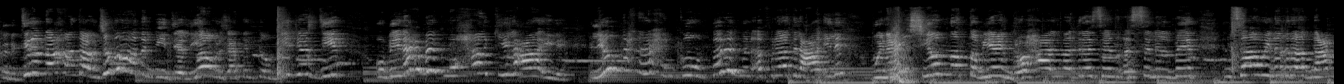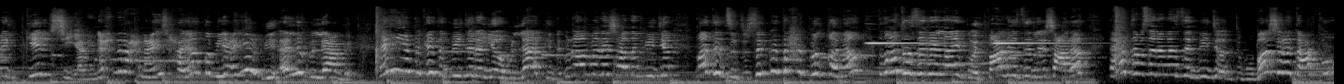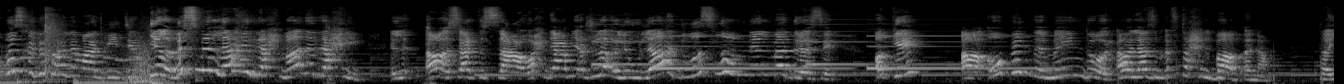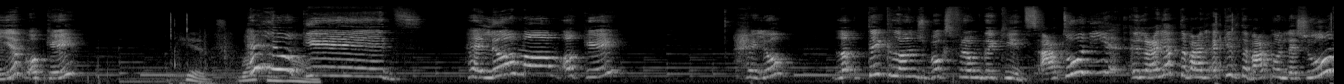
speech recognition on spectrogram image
شلونكم كثير أنتم عم تشوفوا هذا الفيديو. اليوم رجعت لكم فيديو جديد وبلعبة محاكي العائلة. اليوم نحن رح نكون فرد من أفراد العائلة ونعيش يومنا الطبيعي. نروح على المدرسة نغسل البيت نساوي الأغراض نعمل كل شيء. يعني نحن رح نعيش حياة طبيعية بقلب اللعبة. هي هي فكرة الفيديو لليوم. لكن قبل ما نبلش هذا الفيديو ما تنسوا تشتركوا تحت بالقناة تضغطوا زر اللايك وتفعلوا زر الإشعارات لحتى مثلا أنزل فيديو. أنتم مباشرة تعرفوا وبس خليكم هلا مع الفيديو. يلا صارت الساعة واحدة عم يرجعوا الأولاد وصلوا من المدرسة. okay؟ آه open the main door. آه لازم أفتح الباب أنا. طيب Kids, welcome hello. kids hello mom okay؟ حلو لا take lunch box from the kids أعطوني العلب تبع الأكل تبعكم لشوف.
